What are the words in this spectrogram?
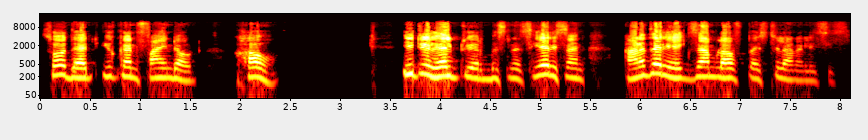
so that you can find out how it will help your business. Here is an another example of pestle analysis.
